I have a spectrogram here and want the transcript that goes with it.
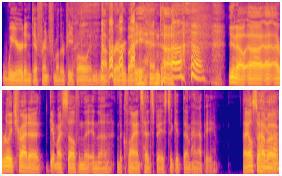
weird and different from other people and not for everybody. And uh, you know uh, I, I, really try to get myself in the in the in the client's headspace to get them happy. I also have yeah.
